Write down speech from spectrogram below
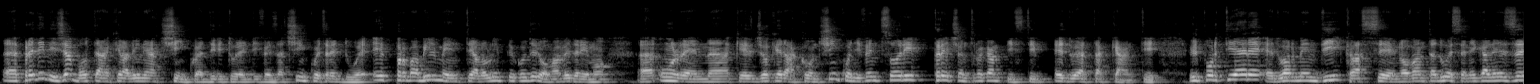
eh, predilige a volte anche la linea 5 addirittura in difesa 5-3-2 e probabilmente all'Olimpico di Roma vedremo eh, un Ren che giocherà con 5 difensori, 3 centrocampisti e 2 attaccanti. Il portiere Edouard Mendy, classe 92 senegalese,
